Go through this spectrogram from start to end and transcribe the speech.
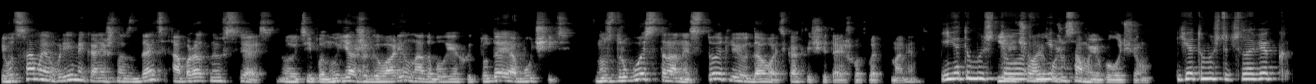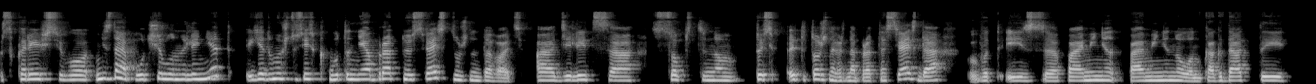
И вот самое время, конечно, сдать обратную связь. Ну, типа, ну я же говорил, надо было ехать туда и обучить. Но с другой стороны, стоит ли ее давать, как ты считаешь, вот в этот момент? Я думаю, что... Или человек не... уже сам ее получил? Я думаю, что человек, скорее всего, не знаю, получил он или нет, я думаю, что здесь как будто не обратную связь нужно давать, а делиться собственным... То есть это тоже, наверное, обратная связь, да, вот из по имени, по имени Нолан, когда ты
